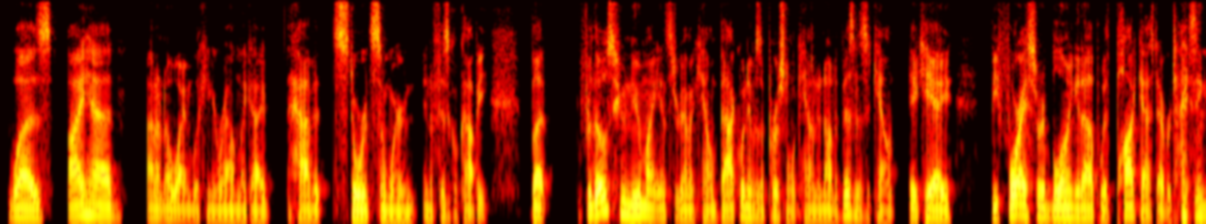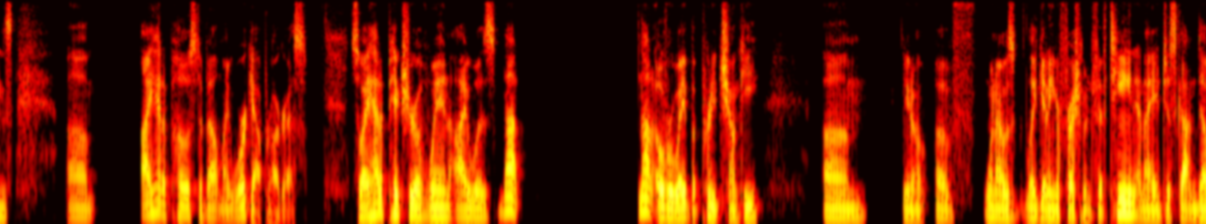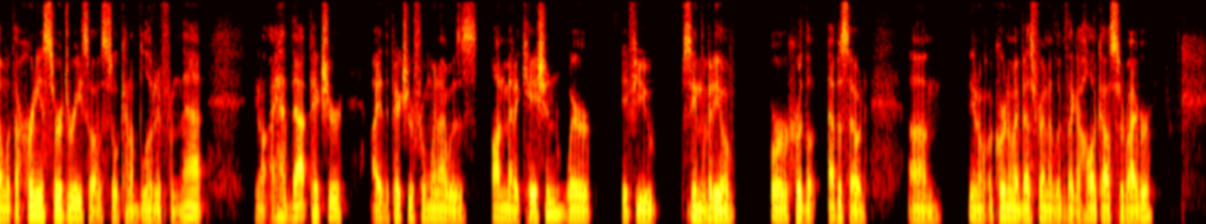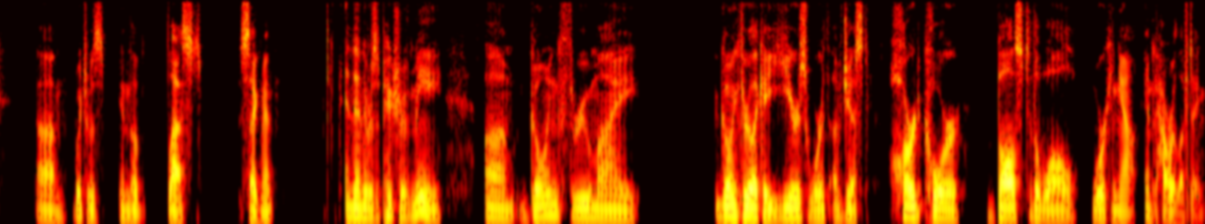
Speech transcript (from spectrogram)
was I had, I don't know why I'm looking around like I have it stored somewhere in, in a physical copy, but for those who knew my Instagram account back when it was a personal account and not a business account, aka before I started blowing it up with podcast advertisings, um, I had a post about my workout progress. So I had a picture of when I was not not overweight but pretty chunky. Um, you know, of when I was like getting a freshman 15 and I had just gotten done with a hernia surgery, so I was still kind of bloated from that. You know, I had that picture. I had the picture from when I was on medication, where if you seen the video or heard the episode, um, you know, according to my best friend, I looked like a Holocaust survivor, um, which was in the last segment. And then there was a picture of me um, going through my going through like a year's worth of just hardcore balls to the wall working out and powerlifting.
